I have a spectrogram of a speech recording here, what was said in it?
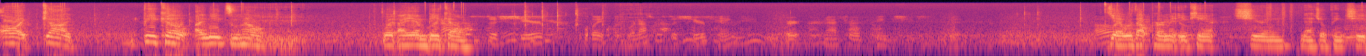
Oh my god. Biko, I need some help. Wait, I am We're not Biko. supposed to shear. Wait, we're not supposed to shear pink or natural pink sheets. Oh, Yeah, without okay, permit you can't shearing natural pink sheep.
